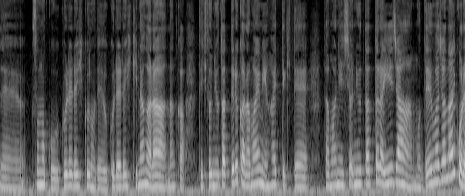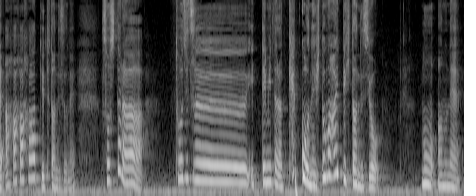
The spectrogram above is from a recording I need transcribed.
でその子ウクレレ弾くのでウクレレ弾きながらなんか適当に歌ってるからまゆみん入ってきてたまに一緒に歌ったらいいじゃんもう電話じゃないこれあはははって言ってたんですよね。そしたら当日行ってみたら結構ね人が入ってきたんですよ。もうあのね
